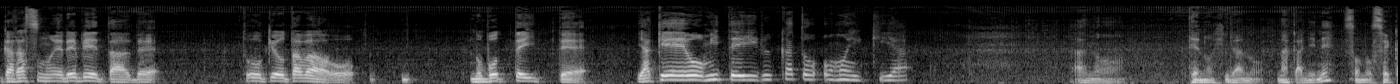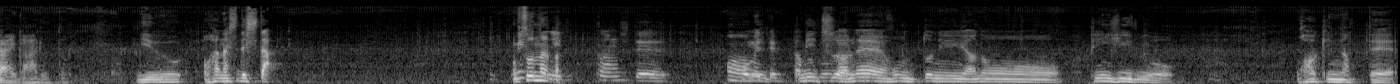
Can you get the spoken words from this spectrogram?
ガラスのエレベーターで東京タワーを登っていって夜景を見ているかと思いきやあの手のひらの中にねその世界があるというお話でした。そんなに関して褒めてた部分はね本当にあのピンヒールをお履きになって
